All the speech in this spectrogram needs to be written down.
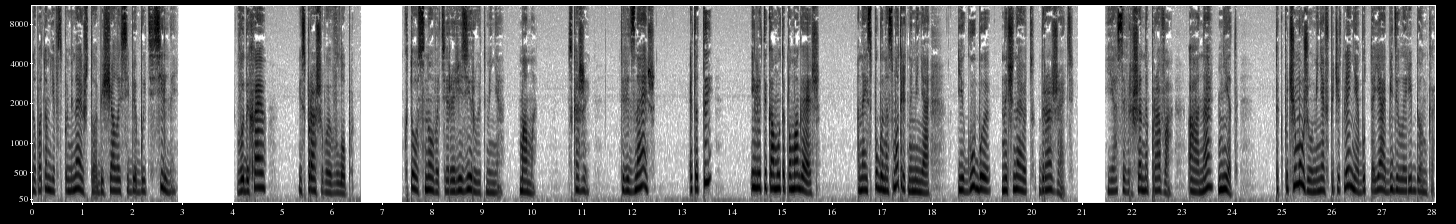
Но потом я вспоминаю, что обещала себе быть сильной. Выдыхаю и спрашиваю в лоб. «Кто снова терроризирует меня, мама?» Скажи, ты ведь знаешь? Это ты? Или ты кому-то помогаешь? Она испуганно смотрит на меня, и губы начинают дрожать. Я совершенно права, а она — нет. Так почему же у меня впечатление, будто я обидела ребенка?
